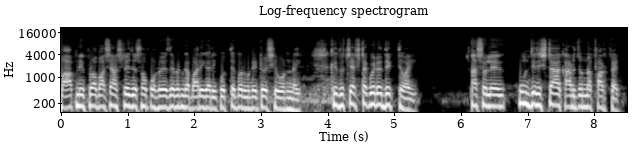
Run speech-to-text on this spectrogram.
বা আপনি প্রবাসে আসলে যে সফল হয়ে যাবেন বা বাড়ি গাড়ি করতে পারবেন, এটাও শিওর নাই। কিন্তু চেষ্টা করে দেখতে হয়, আসলে কোন জিনিসটা কার জন্য পারফেক্ট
